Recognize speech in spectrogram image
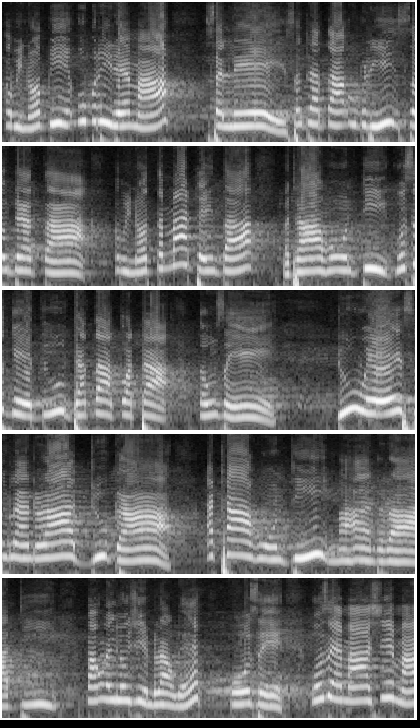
ဟုတ်ပြီနော်ပြီးရင်ဥပရိထဲမှာ14သုဒ္ဓတ္တဥပရိသုဒ္ဓတ္တဟုတ်ပြီနော်တမတိန်တာပဒါဟွန်တိကုစကေသူဓတ္တသွတ္တ30ဒုဝေသုလန္ဒရာဒုကာအထဟွန်တိမဟန္တရာတိ ပေါင်းလိုက်လို့ရှိရင်ဘယ်လောက်လဲ60 90မှာရှေ့မှာ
